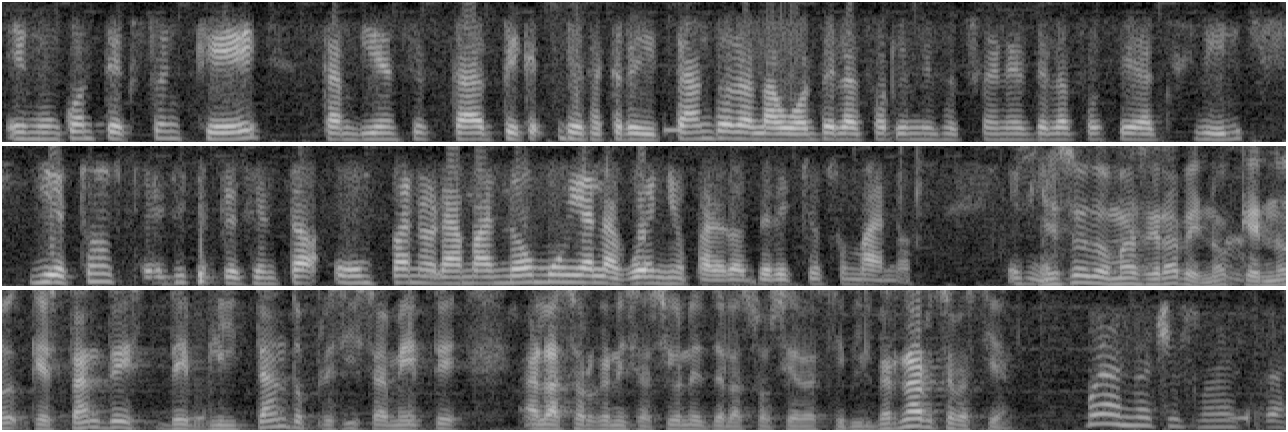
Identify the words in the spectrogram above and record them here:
en un contexto en que también se está desacreditando la labor de las organizaciones de la sociedad civil y esto nos parece que presenta un panorama no muy halagüeño para los derechos humanos. Y eso es lo más grave, ¿no? Que, no, que están debilitando precisamente a las organizaciones de la sociedad civil. Bernardo Sebastián. Buenas noches, maestra.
